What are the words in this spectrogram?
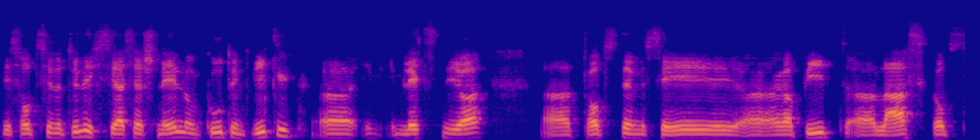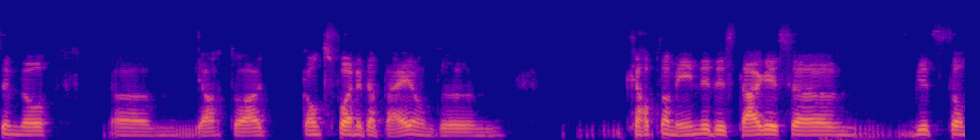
das hat sich natürlich sehr, sehr schnell und gut entwickelt äh, im, im, letzten Jahr. Äh, trotzdem sehe ich Rapid, Lask trotzdem noch ähm, ja, da ganz vorne dabei. Und ähm, ich glaube, am Ende des Tages äh, wird es dann,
